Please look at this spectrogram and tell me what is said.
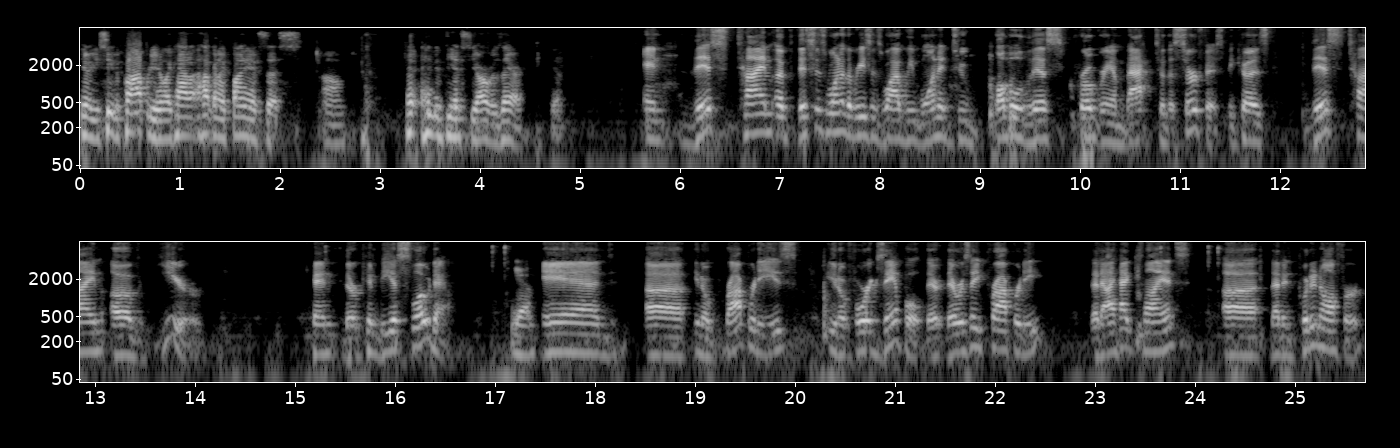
you know, you see the property, you're like, how, how can I finance this? Um, and the DSCR was there. Yeah. And this time of this is one of the reasons why we wanted to bubble this program back to the surface because this time of year can there can be a slowdown. Yeah. And uh, you know, properties, you know, for example, there there was a property that I had clients uh, that had put an offer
